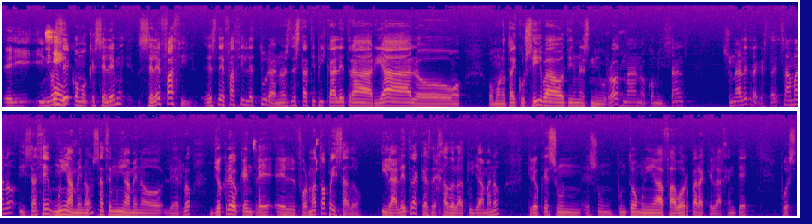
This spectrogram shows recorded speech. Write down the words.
Eh, y, y, no Sí. sé, como que se lee, se lee fácil, es de fácil lectura, no es de esta típica letra Arial o, o Monotype cursiva o Times New Rothman o Comic Sans. Es una letra que está hecha a mano y se hace muy ameno, se hace muy ameno leerlo. Yo creo que entre el formato apaisado y la letra que has dejado la tuya a mano, creo que es un, es un punto muy a favor para que la gente pues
